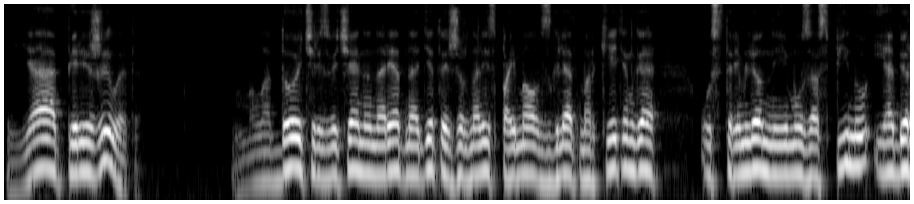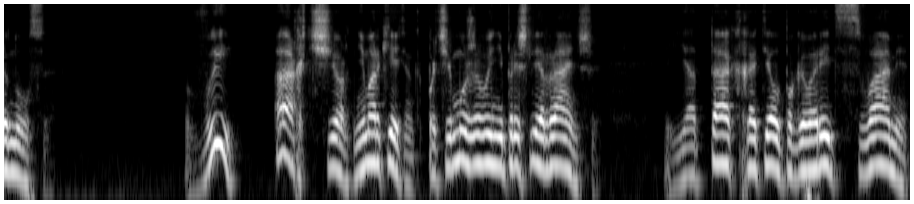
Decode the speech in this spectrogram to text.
Я пережил это. Молодой, чрезвычайно нарядно одетый журналист поймал взгляд маркетинга, устремленный ему за спину, и обернулся. «Вы? Ах, черт, не маркетинг! Почему же вы не пришли раньше? Я так хотел поговорить с вами!»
